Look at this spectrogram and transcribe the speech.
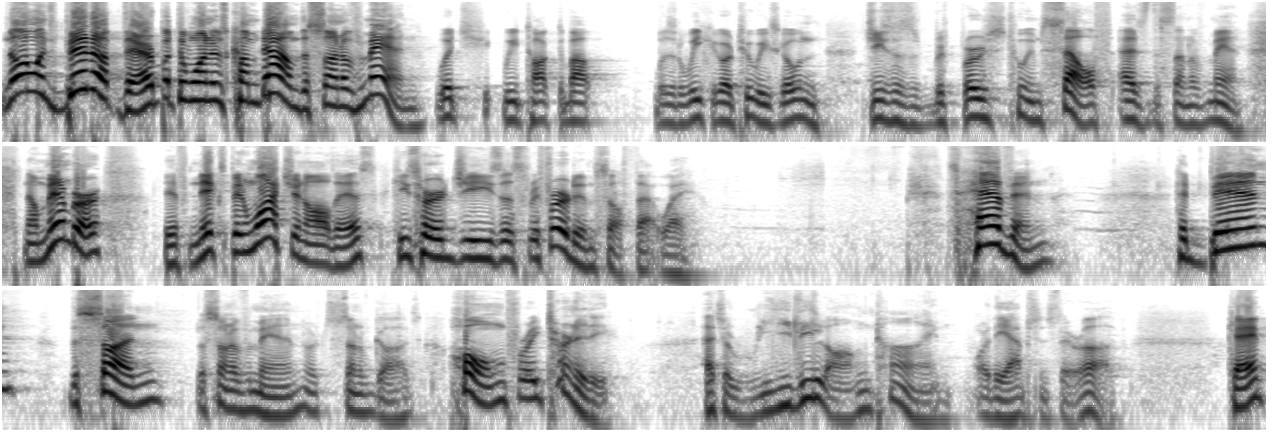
No one's been up there but the one who's come down, the Son of Man, which we talked about, was it a week ago two weeks ago? And Jesus refers to himself as the Son of Man. Now remember, if Nick's been watching all this, he's heard Jesus refer to himself that way. Heaven had been the Son, the Son of Man, or Son of God's, home for eternity. That's a really long time or the absence thereof. Okay?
